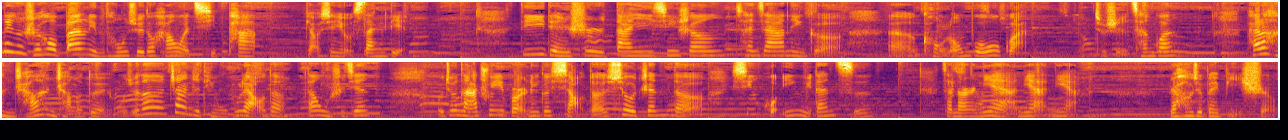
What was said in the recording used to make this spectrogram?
那个时候班里的同学都喊我奇葩，表现有三点。第一点是大一新生参加那个呃恐龙博物馆，就是参观，排了很长很长的队，我觉得站着挺无聊的，耽误时间，我就拿出一本那个小的袖珍的星火英语单词。在那儿念啊念啊念啊，然后就被鄙视了。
